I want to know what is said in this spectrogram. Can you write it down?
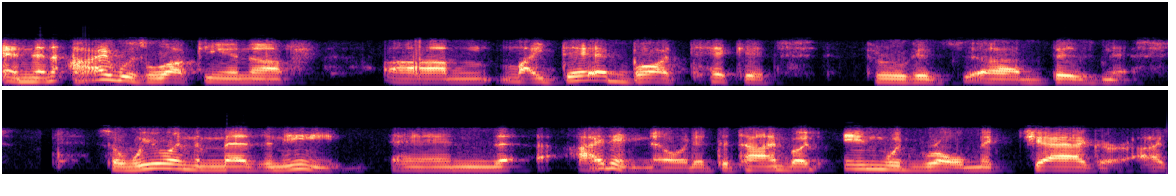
And then I was lucky enough. Um, my dad bought tickets through his uh, business. So we were in the mezzanine, and I didn't know it at the time, but in would roll Mick Jagger. I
